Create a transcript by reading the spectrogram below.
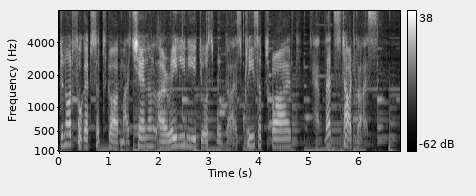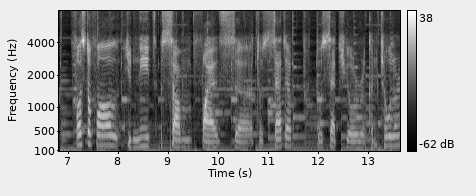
do not forget to subscribe my channel. I really need your support guys. Please subscribe and let's start guys. First of all you need some files uh, to set up to set your controller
